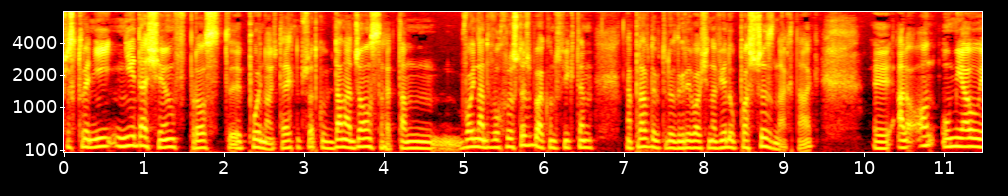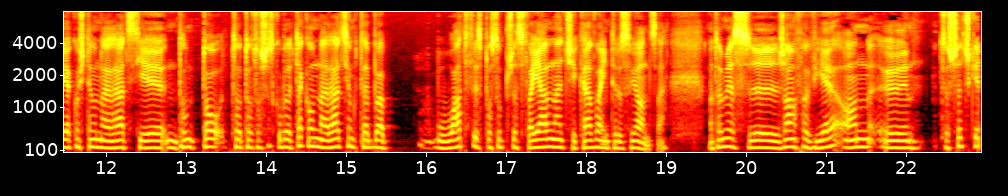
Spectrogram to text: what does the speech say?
przez które nie, nie da się wprost y, płynąć. Tak jak na przypadku Dana Jonesa, tam Wojna Dwóch Róż też była konfliktem naprawdę, który odgrywał się na wielu płaszczyznach, tak? Y, ale on umiał jakoś tę narrację, to, to, to, to, to wszystko było taką narracją, która była łatwy sposób przyswajalna, ciekawa, interesująca. Natomiast y, Jean Favier, on y, troszeczkę,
